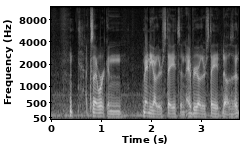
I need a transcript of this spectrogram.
because I work in many other states and every other state does it.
